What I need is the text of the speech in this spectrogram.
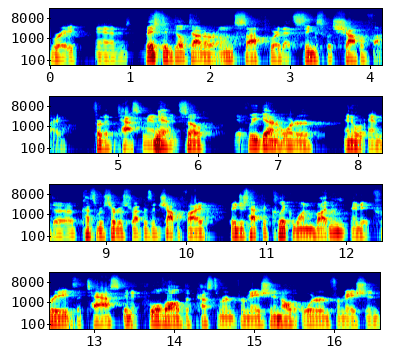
great and basically built out our own software that syncs with Shopify for the task management. Yeah. So if we get an order and, and the customer service rep is in Shopify, they just have to click one button and it creates a task and it pulls all of the customer information, all the order information.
